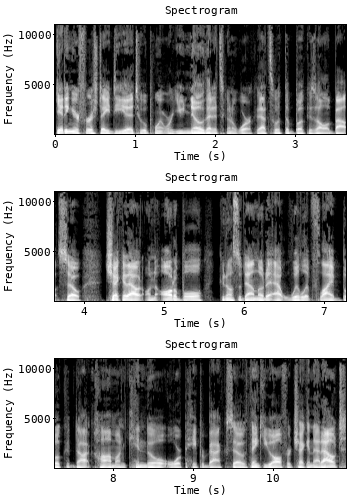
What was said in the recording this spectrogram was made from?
getting your first idea to a point where you know that it's going to work. That's what the book is all about. So check it out on Audible. You can also download it at willitflybook.com on Kindle or paperback. So thank you all for checking that out.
